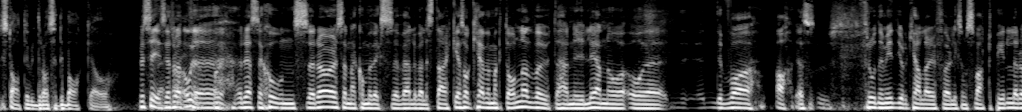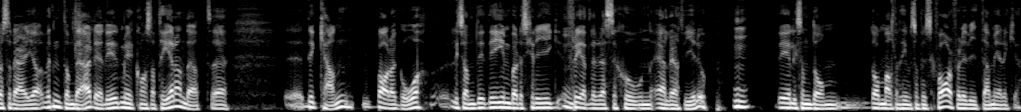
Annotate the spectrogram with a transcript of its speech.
stater vill dra sig tillbaka. Och, Precis, jag tror att eh, recessionsrörelserna kommer växa väldigt, väldigt starka. Jag såg Kevin McDonald var ute här nyligen och, och eh, det var, ja, Frode Midgård kallar det för liksom svartpiller och sådär. Jag vet inte om det är det, det är mer konstaterande att eh, det kan bara gå. Liksom, det, det är inbördeskrig, fredlig recession eller att vi ger upp. Det är liksom de, de alternativ som finns kvar för det vita Amerika.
